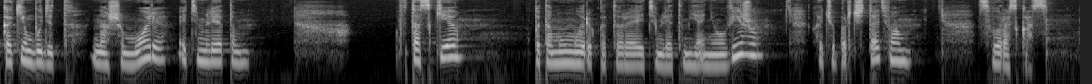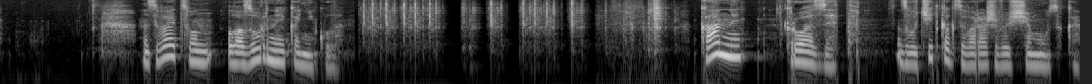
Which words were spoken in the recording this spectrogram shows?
каким будет наше море этим летом. В тоске по тому морю, которое этим летом я не увижу, хочу прочитать вам свой рассказ. Называется он «Лазурные каникулы». Канны Круазет. Звучит как завораживающая музыка.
